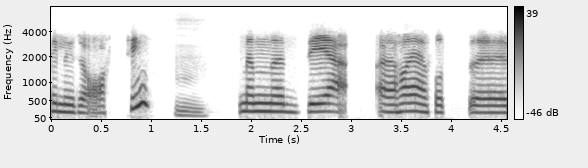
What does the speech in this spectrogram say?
veldig rar ting. Mm. Men eh, det eh, har jeg fått eh,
